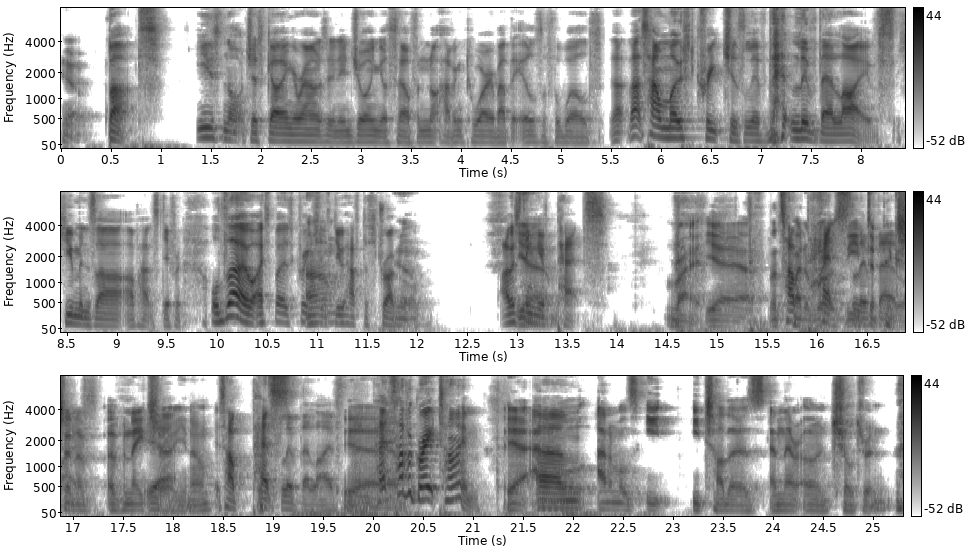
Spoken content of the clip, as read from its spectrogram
Yeah, but is not just going around and enjoying yourself and not having to worry about the ills of the world. That, that's how most creatures live their, live their lives. Humans are, are perhaps different. Although I suppose creatures um, do have to struggle. Yeah. I was thinking of pets. Right. Yeah. yeah. That's quite a rosy depiction of, of nature. Yeah. You know, it's how pets it's, live their lives. Yeah. Pets have a great time. Yeah. Animal, um, animals eat each other's and their own children.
